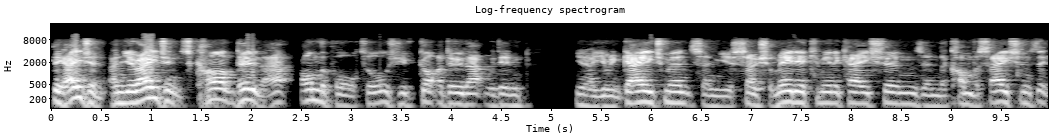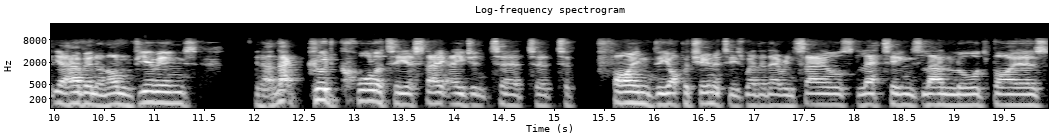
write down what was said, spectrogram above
The agent and your agents can't do that on the portals. You've got to do that within you know your engagements and your social media communications and the conversations that you're having and on viewings you know and that good quality estate agent to to to find the opportunities whether they're in sales lettings landlords buyers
